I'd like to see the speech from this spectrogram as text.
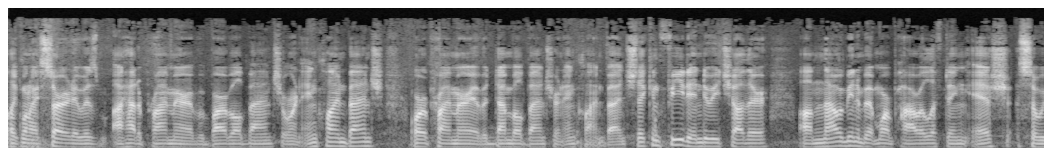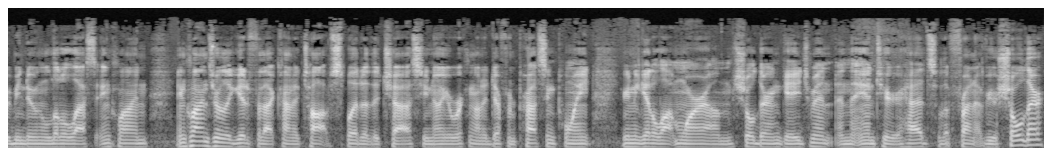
like when I started it was I had a primary of a barbell bench or an incline bench or a primary of a dumbbell bench or an incline bench. They can feed into each other, Um, now we've been a bit more powerlifting ish, so we've been doing a little less incline. Incline's really good for that kind of top split of the chest. You know, you're working on a different pressing point. You're going to get a lot more um, shoulder engagement in the anterior head, so the front of your shoulder.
